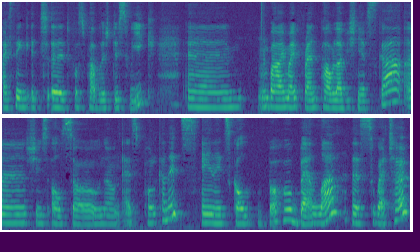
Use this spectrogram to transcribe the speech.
I think it, it was published this week um, by my friend Paula Wiśniewska. Uh, she's also known as Polka Knits and it's called Boho Bella, a sweater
